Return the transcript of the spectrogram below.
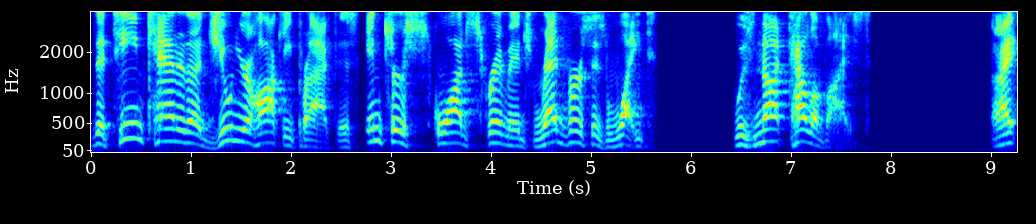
the Team Canada junior hockey practice, inter squad scrimmage, red versus white, was not televised. All right?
